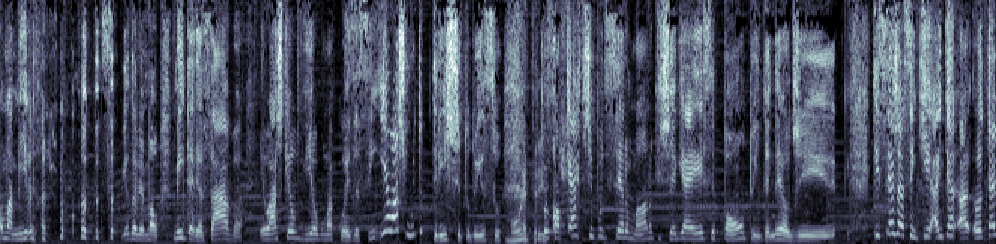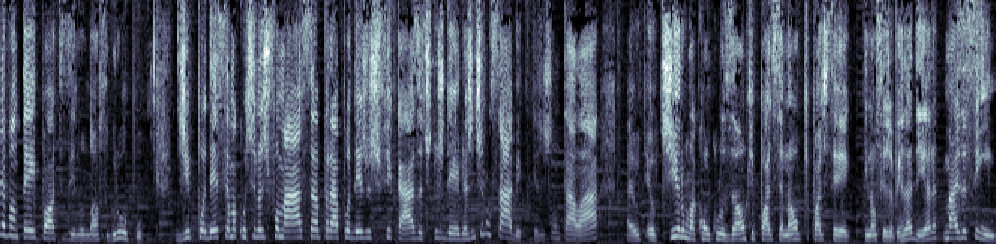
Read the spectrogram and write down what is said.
como amiga do saía do alemão, me interessava, eu acho que eu vi alguma coisa assim. E eu acho muito triste tudo isso. Muito É triste. Por qualquer tipo de ser humano que chegue a esse ponto, entendeu? De. Que seja assim, que a inter- eu até levantei a hipótese no nosso grupo de poder ser uma cortina de fumaça para poder justificar as atitudes dele. A gente não sabe, porque a gente não tá lá. Eu, eu tiro uma conclusão que pode ser não, que pode ser que não seja verdadeira. Mas assim,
